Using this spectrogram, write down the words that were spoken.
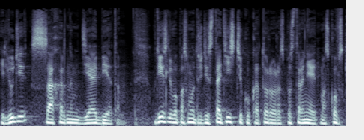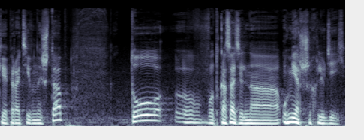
и люди с сахарным диабетом. Вот если вы посмотрите статистику, которую распространяет Московский оперативный штаб, то вот касательно умерших людей,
